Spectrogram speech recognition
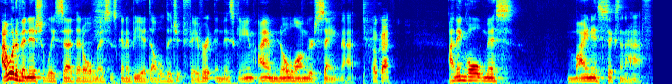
I would have initially said that Ole Miss is going to be a double digit favorite in this game. I am no longer saying that. Okay. I think Ole Miss minus six and a half,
